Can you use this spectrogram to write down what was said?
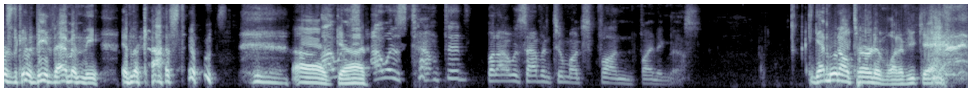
was going to be them in the in the costumes. Oh I was, God! I was tempted, but I was having too much fun finding this. Get me an alternative one if you can.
